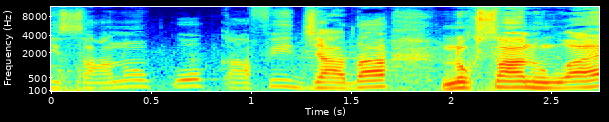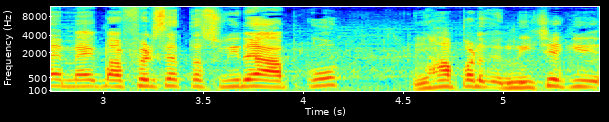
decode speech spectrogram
किसानों को काफ़ी ज़्यादा नुकसान हुआ है। मैं एक बार फिर से तस्वीरें आपको यहाँ पर नीचे की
